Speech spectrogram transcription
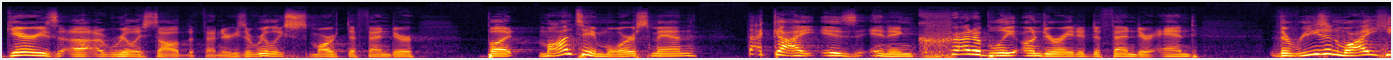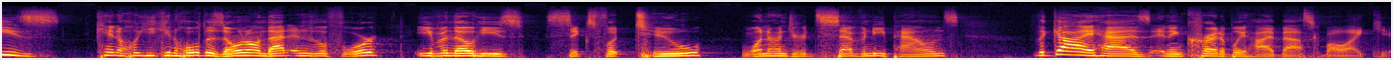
Gary's a, a really solid defender. He's a really smart defender. But Monte Morris, man, that guy is an incredibly underrated defender. And the reason why he's can he can hold his own on that end of the floor, even though he's six foot two, 170 pounds, the guy has an incredibly high basketball IQ.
